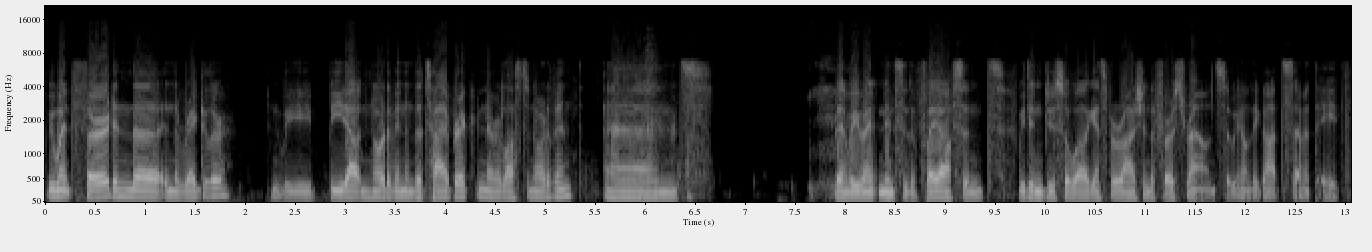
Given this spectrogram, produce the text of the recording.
we went third in the in the regular, and we beat out Nordavin in the tiebreaker. Never lost to Nordavin, and then we went into the playoffs and we didn't do so well against Barrage in the first round, so we only got seventh, eighth.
